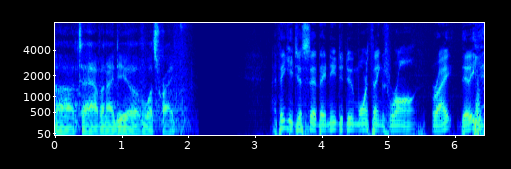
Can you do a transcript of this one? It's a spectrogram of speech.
uh, to have an idea of what's right I think he just said they need to do more things wrong, right? Did he?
